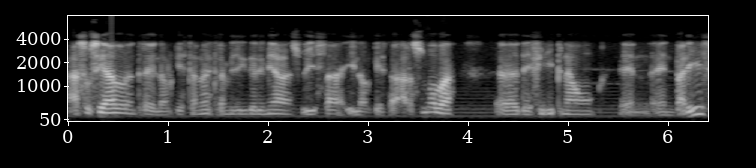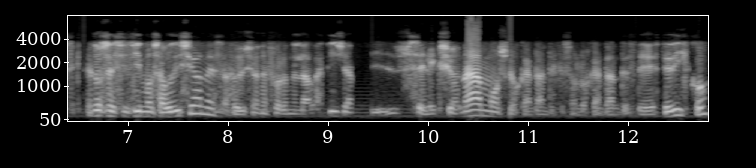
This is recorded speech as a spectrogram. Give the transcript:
asociado entre la orquesta nuestra Musique de Lumière en Suiza y la orquesta Ars Nova eh, de Philippe Naon en, en, París. Entonces hicimos audiciones, las audiciones fueron en la Bastilla, y seleccionamos los cantantes que son los cantantes de este disco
